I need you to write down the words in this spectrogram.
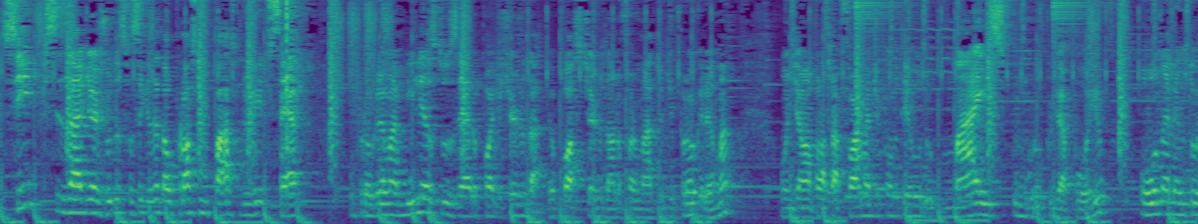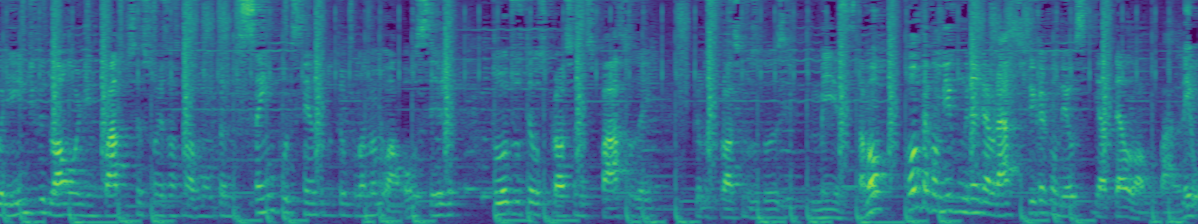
Se precisar de ajuda, se você quiser dar o próximo passo do jeito certo, o programa Milhas do Zero pode te ajudar. Eu posso te ajudar no formato de programa, onde é uma plataforma de conteúdo mais um grupo de apoio, ou na mentoria individual, onde em quatro sessões nós, montamos 100% do teu plano anual, ou seja, todos os teus próximos passos aí pelos próximos 12 meses, tá bom? Conta comigo, um grande abraço, fica com Deus e até logo. Valeu!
